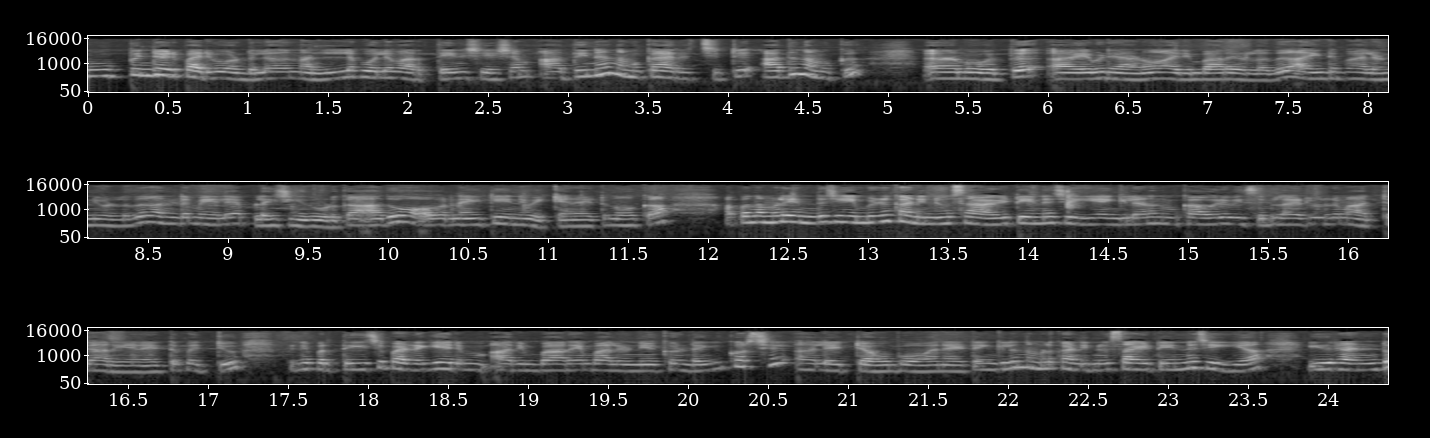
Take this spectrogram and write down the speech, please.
മൂപ്പിന്റെ ഒരു പരുവം ഉണ്ടല്ലോ അത് നല്ലപോലെ വറുത്തതിന് ശേഷം അതിനെ നമുക്ക് അരച്ചിട്ട് അത് നമുക്ക് മുഖത്ത് എവിടെയാണോ അരിമ്പാറയുള്ളത് അതിന്റെ ഉള്ളത് അതിന്റെ മേലെ അപ്ലൈ ചെയ്ത് കൊടുക്കുക. അത് ഓവർനൈറ്റ് തന്നെ വെക്കാനായിട്ട് നോക്കുക. അപ്പോൾ നമ്മൾ എന്ത് ചെയ്യുമ്പോഴും കണ്ടിന്യൂസ് ആയിട്ട് തന്നെ ചെയ്യുമെങ്കിലാണ് നമുക്ക് ആ ഒരു വിസിബിൾ ആയിട്ടുള്ളൊരു മാറ്റം അറിയാനായിട്ട് പറ്റൂ. പിന്നെ പ്രത്യേകിച്ച് പഴകിയ അരി അരിമ്പാറയും പാലുണ്ണിയൊക്കെ ഉണ്ടെങ്കിൽ കുറച്ച് ലേറ്റ് ആവും പോകാനായിട്ട് എങ്കിലും നമ്മൾ കണ്ടിന്യൂസ് ആയിട്ട് തന്നെ ചെയ്യുക ഈ രണ്ട്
